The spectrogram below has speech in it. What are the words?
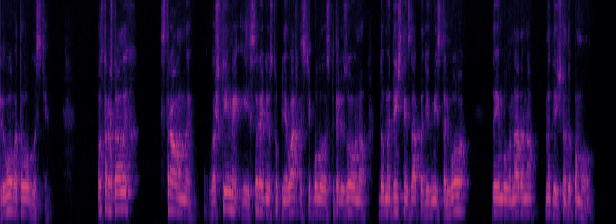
Львова та області. Постраждалих з травмами важкими і середнього ступеня важкості було госпіталізовано до медичних закладів міста Львова, де їм було надано медичну допомогу.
